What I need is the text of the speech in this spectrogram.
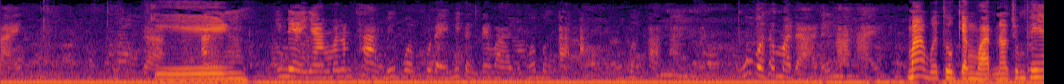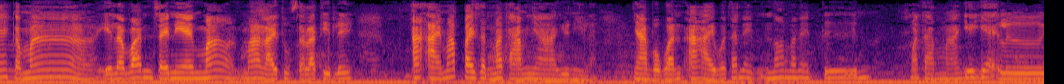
หลายจ้ะเก่งอีแม่ยางมานำทางมีผู้ผู้ใดมีตั้งแต่ว่าอยากมาเบิ่งอาอายมาเบิ่งอาอายมันโอ้บ่ธรรมดาเด้ออาอายมาเบิดทุกจังหวัดเนาะชุมแพกับมา เอราวันไสเนียมา มาหลายทุกสารทิศเลยอาอายมาไปสันมาถามยาอยู่นี่แหละ ยาบอกวันอาอายว่าท่านได้นอนมาได้ตื่น มาถามมาเยอะแยะเลย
